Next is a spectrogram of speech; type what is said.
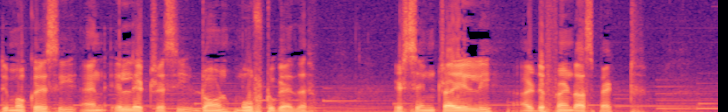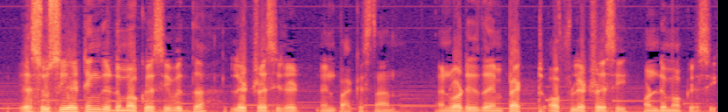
democracy and illiteracy don't move together. It's entirely a different aspect associating the democracy with the literacy rate in Pakistan and what is the impact of literacy on democracy.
